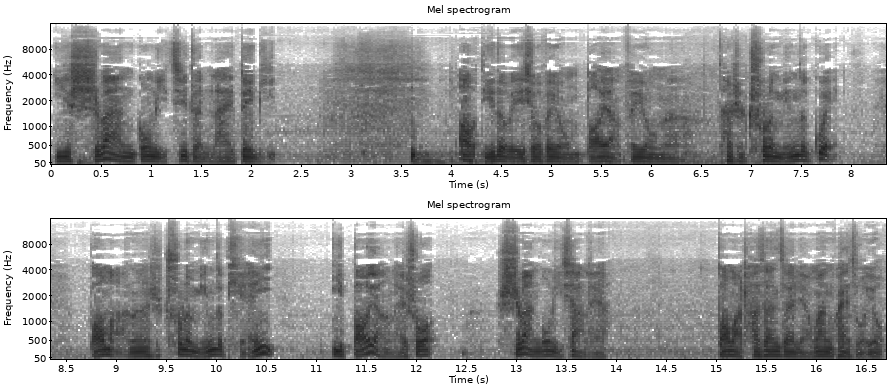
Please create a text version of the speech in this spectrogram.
以十万公里基准来对比，奥迪的维修费用、保养费用呢，它是出了名的贵，宝马呢是出了名的便宜。以保养来说，十万公里下来啊，宝马叉三在两万块左右，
